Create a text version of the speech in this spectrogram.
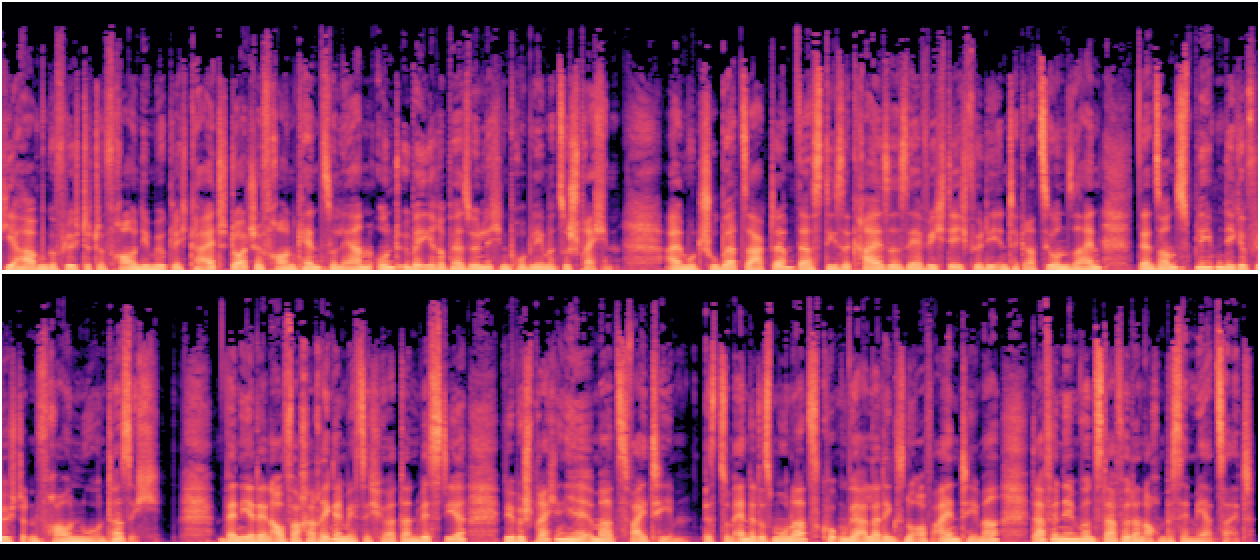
Hier haben geflüchtete Frauen die Möglichkeit, deutsche Frauen kennenzulernen und über ihre persönlichen Probleme zu sprechen. Almut Schubert sagte, dass diese Kreise sehr wichtig für die Integration sein, denn sonst blieben die geflüchteten Frauen nur unter sich. Wenn ihr den Aufwacher regelmäßig hört, dann wisst ihr, wir besprechen hier immer zwei Themen. Bis zum Ende des Monats gucken wir allerdings nur auf ein Thema. Dafür nehmen wir uns dafür dann auch ein bisschen mehr Zeit.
